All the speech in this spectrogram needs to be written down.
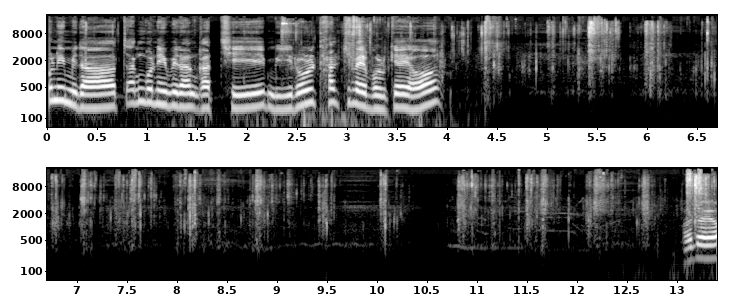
짱군입니다. 짱군님이랑 같이 미로를 탈출해 볼게요. 맞아요?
